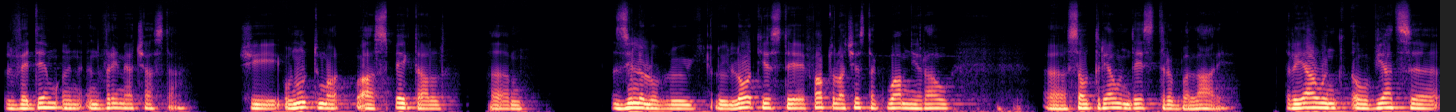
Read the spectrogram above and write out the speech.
Îl vedem în, în vremea aceasta. Și un ultim aspect al um, zilelor lui, lui Lot este faptul acesta că oamenii erau uh, sau trăiau în destrăbălare. Trăiau în o viață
